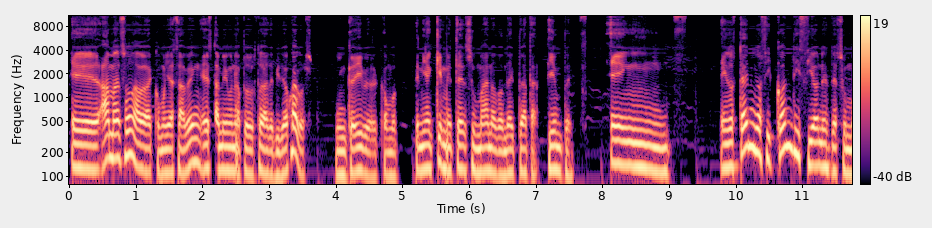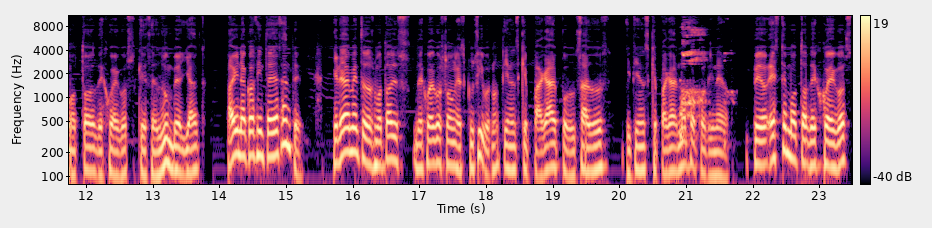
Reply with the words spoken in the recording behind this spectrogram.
Eh, Amazon, ahora como ya saben, es también una productora de videojuegos. Increíble, como tenían que meter su mano donde hay plata, siempre. En, en los términos y condiciones de su motor de juegos, que es el Lumberyard, hay una cosa interesante. Generalmente los motores de juegos son exclusivos, ¿no? Tienes que pagar por usarlos y tienes que pagar no poco dinero. Pero este motor de juegos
